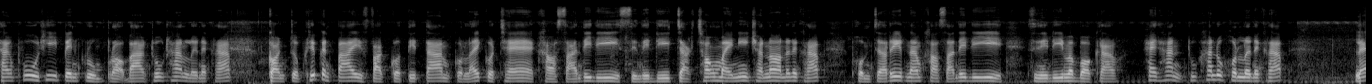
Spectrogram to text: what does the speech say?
ทั้งผู้ที่เป็นกลุ่มเปราะบางทุกท่านเลยนะครับ ก่อนจบคลิปกันไปฝากกดติดตามกดไลค์กดแชร์ ข่าวสารดีๆสิ่งดีๆจากช่อง Money Channel ด้วยนะครับ ผมจะรีบนำข่าวสารดีๆสิ่งดีๆมาบอกกล่าวให้ท่านทุกท่านทุกคนเลยนะครับ และ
